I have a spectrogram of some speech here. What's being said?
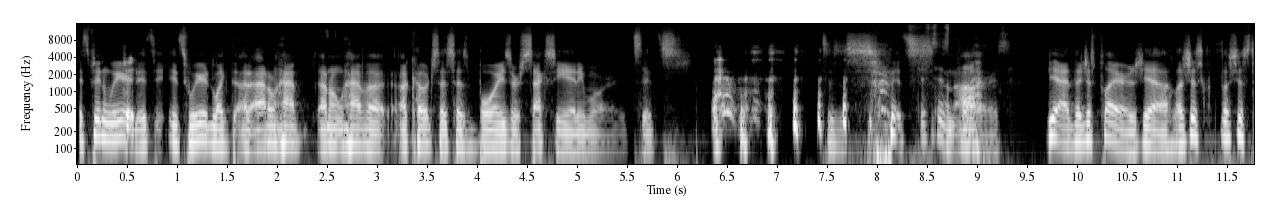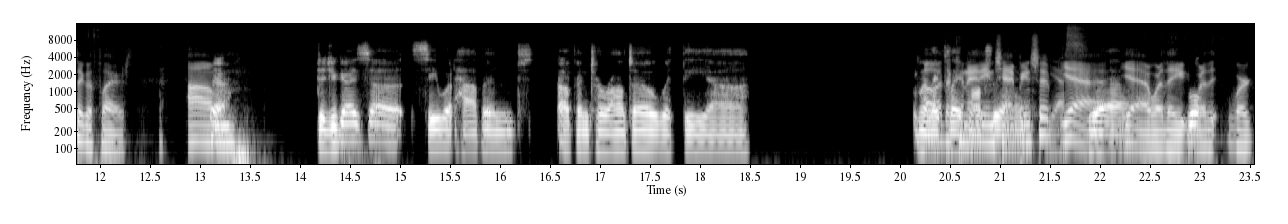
It's been weird. Did- It's it's weird. Like I, I don't have I don't have a, a coach that says boys are sexy anymore. It's it's it's it's, it's Just his an odd- players. yeah, they're just players. Yeah, let's just let's just stick with players. Um, Yeah. Did you guys uh see what happened up in Toronto with the uh when oh, they the played Canadian Montreal? Championship. Yes. Yeah, Yeah. yeah, where they Well- where they, where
